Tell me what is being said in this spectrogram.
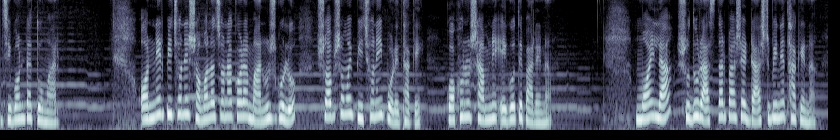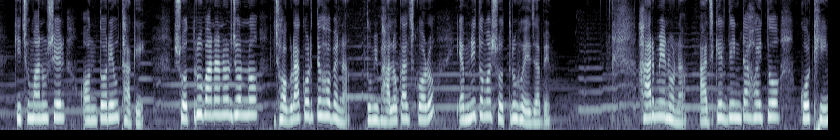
জীবনটা তোমার। অন্যের পিছনে সমালোচনা করা মানুষগুলো সব সময় পিছনেই পড়ে থাকে, কখনো সামনে এগোতে পারে না। ময়লা শুধু রাস্তার পাশে ডাস্টবিনে থাকে না, কিছু মানুষের অন্তরেও থাকে। শত্রু বানানোর জন্য ঝগড়া করতে হবে না, তুমি ভালো কাজ করো, এমনি তোমার শত্রু হয়ে যাবে। হার মেনো না। আজকের দিনটা হয়তো কঠিন,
